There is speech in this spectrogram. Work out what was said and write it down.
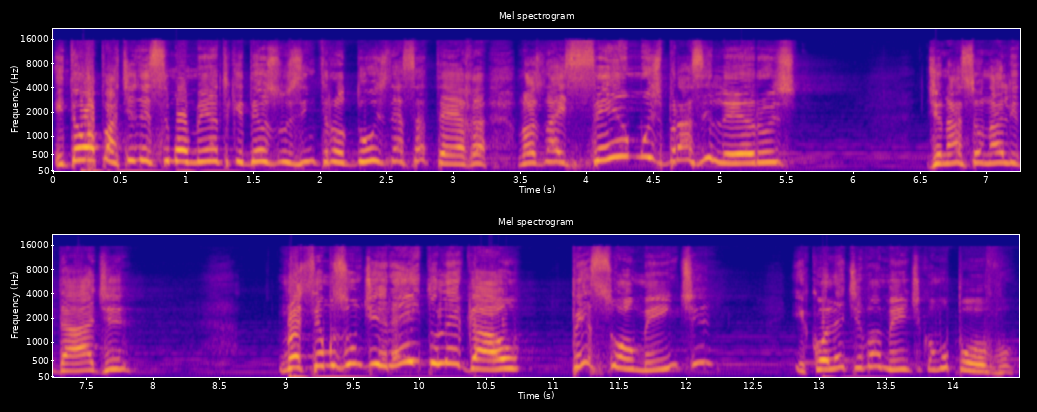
Então, a partir desse momento que Deus nos introduz nessa terra, nós nascemos brasileiros de nacionalidade. Nós temos um direito legal, pessoalmente, e coletivamente como povo.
